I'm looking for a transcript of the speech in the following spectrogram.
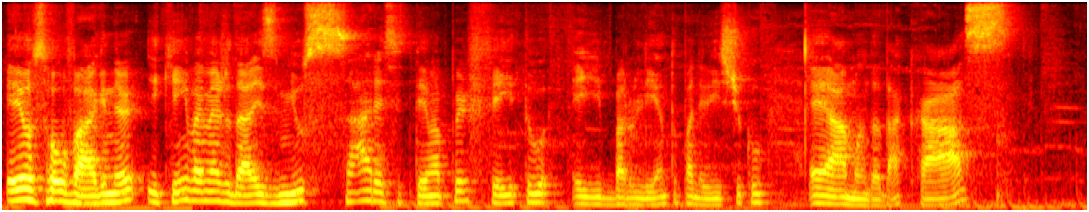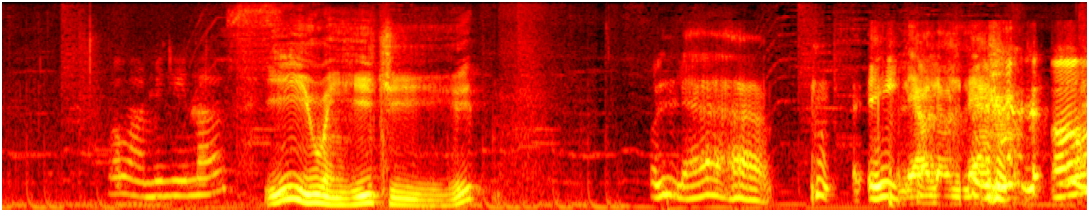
Eu sou o Wagner e quem vai me ajudar a esmiuçar esse tema perfeito e barulhento panelístico é a Amanda da Cas Olá, meninas. e o Henrique. Eita! Olha, olha, olha. Ó.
